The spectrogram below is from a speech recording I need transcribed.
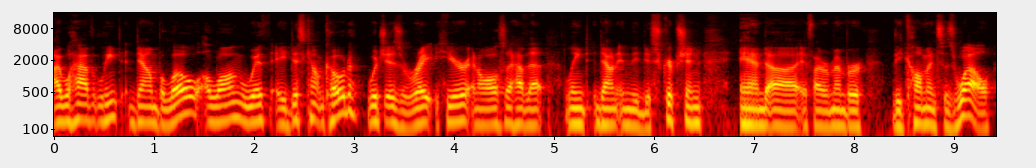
I will have linked down below along with a discount code, which is right here. And I'll also have that linked down in the description and uh, if I remember the comments as well.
